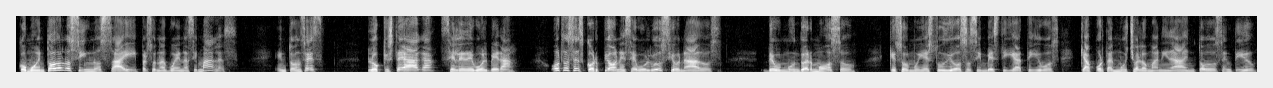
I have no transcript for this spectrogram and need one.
Como en todos los signos hay personas buenas y malas. Entonces, lo que usted haga se le devolverá. Otros escorpiones evolucionados de un mundo hermoso, que son muy estudiosos, investigativos, que aportan mucho a la humanidad en todo sentido,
